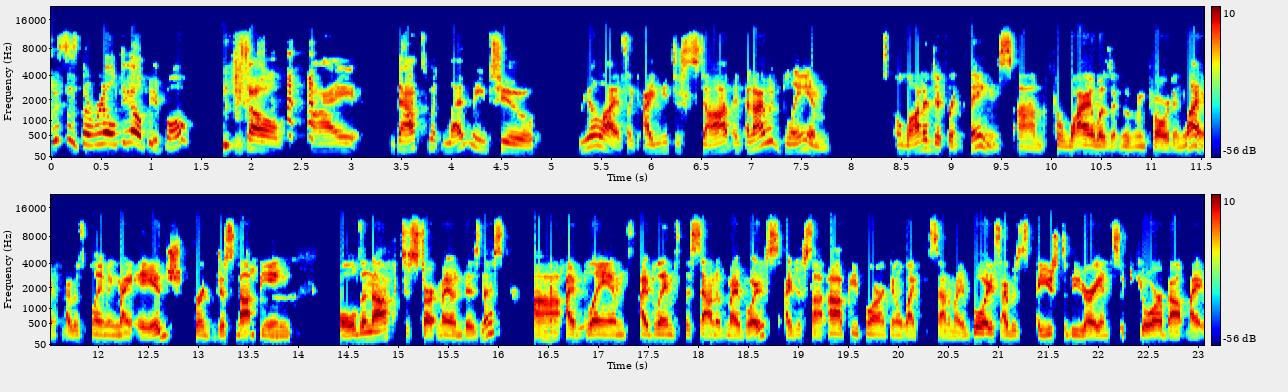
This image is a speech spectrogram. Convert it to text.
This is the real deal, people. So I, that's what led me to realize like I need to stop. And, and I would blame a lot of different things um, for why I wasn't moving forward in life. I was blaming my age for just not mm-hmm. being old enough to start my own business. Uh, I blamed I blamed the sound of my voice. I just thought, ah, people aren't going to like the sound of my voice. I was I used to be very insecure about my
